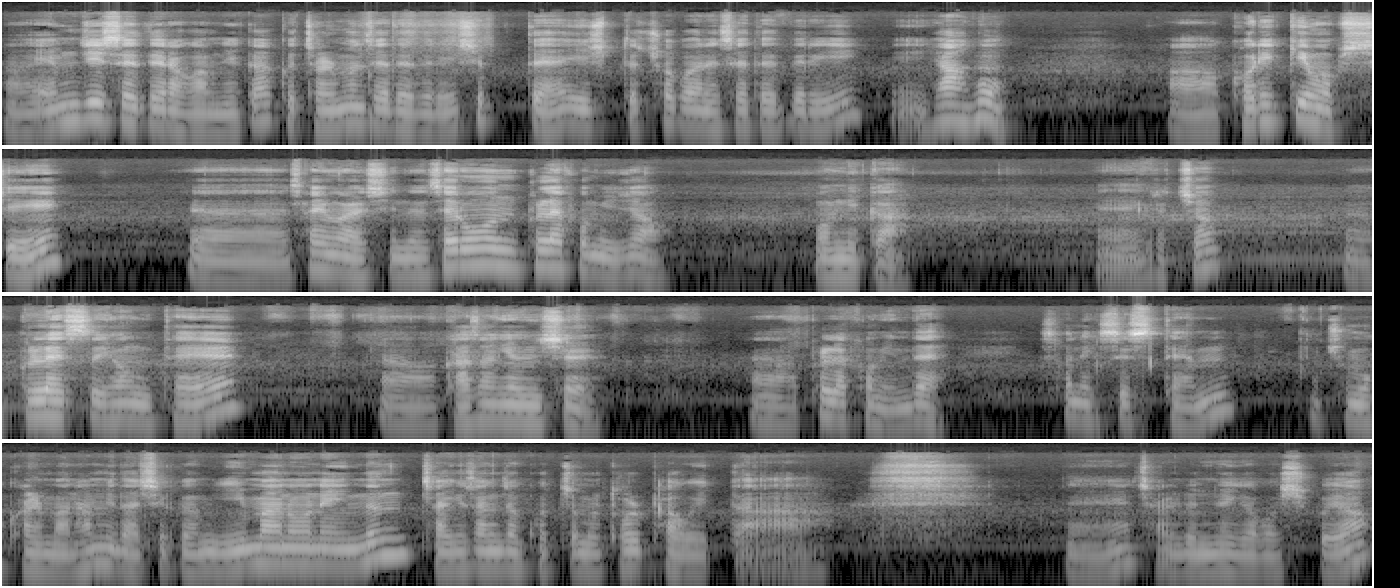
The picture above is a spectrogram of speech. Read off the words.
어, MZ 세대라고 합니까? 그 젊은 세대들이 10대, 20대 초반의 세대들이 향후, 어, 거리낌 없이, 에, 사용할 수 있는 새로운 플랫폼이죠. 뭡니까? 예, 그렇죠. 어, 글래스 형태의 어, 가상현실 어, 플랫폼인데 소닉 시스템 주목할 만합니다. 지금 2만 원에 있는 자기 상장 고점을 돌파하고 있다. 네, 잘 눈여겨 보시고요.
